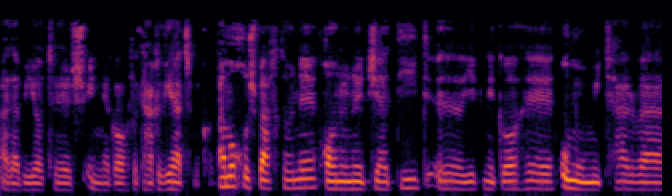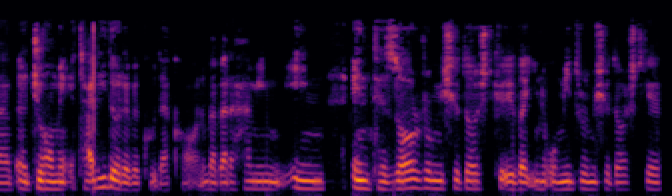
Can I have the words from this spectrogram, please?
ادبیاتش این نگاه رو تقویت می‌کنه. اما خوشبختانه قانون جدید یک نگاه عمومی تر و جامعه تری داره به کودکان و برای همین این انتظار رو میشه داشت که و این امید رو میشه داشت که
